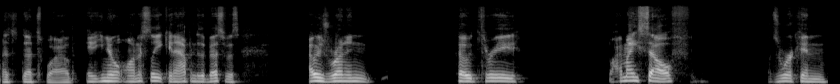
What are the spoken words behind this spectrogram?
that's that's wild. And you know, honestly, it can happen to the best of us. I was running code three by myself. I was working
